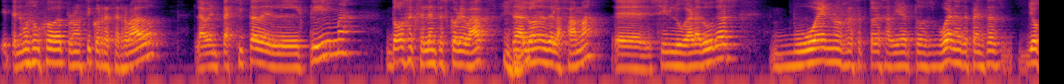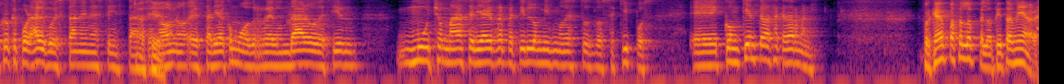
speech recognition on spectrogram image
y tenemos un juego de pronóstico reservado, la ventajita del clima, dos excelentes corebacks, salones de la fama, eh, sin lugar a dudas. Buenos receptores abiertos, buenas defensas. Yo creo que por algo están en esta instancia. Así ¿no? es. No, estaría como redundar o decir mucho más, sería repetir lo mismo de estos dos equipos. Eh, ¿Con quién te vas a quedar, Manny? ¿Por qué me pasas la pelotita a mí? A ver.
